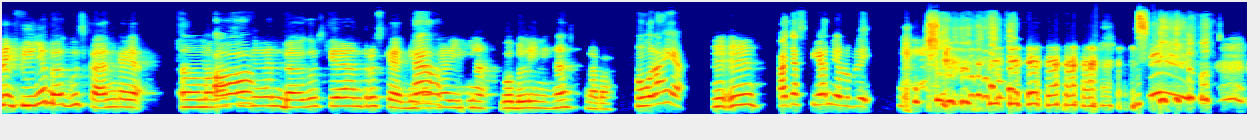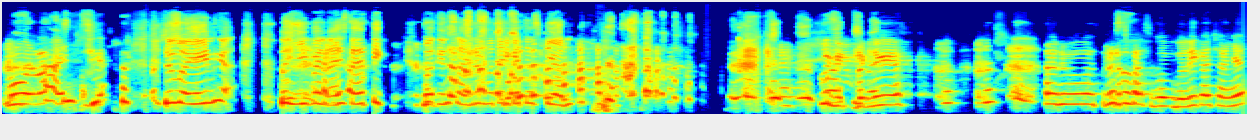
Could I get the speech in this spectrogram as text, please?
reviewnya bagus kan kayak eh, makasih Oh. kan bagus kan terus kayak bintangnya lima gue beli nih hah kenapa Murah ya? Mm-mm. Kaca spion ya lu beli. Murah aja. Lu bayangin gak? Lagi pengen estetik buat Instagram foto di kaca spion. lu geblek juga ya aduh terus pas gue beli kacanya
